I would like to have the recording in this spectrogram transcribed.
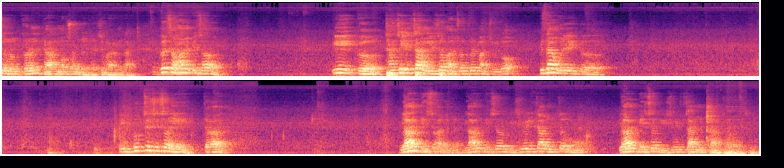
있는 그런 대학 목사님들 되지 바랍니다. 그래서 하나님께서 이 그 장치 1장을 이서 맞춘 글 맞춘고 그 다음 우리 그이 북두시성이 제가 요한계시가 되네. 요한계시록 21장 6절 보면 요한계시록 21장 6절 들어가겠습니다.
